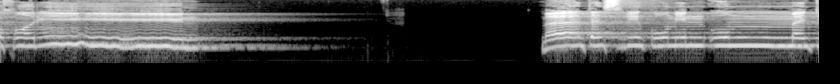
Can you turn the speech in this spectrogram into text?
آخرين. ما تسبق من أمة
